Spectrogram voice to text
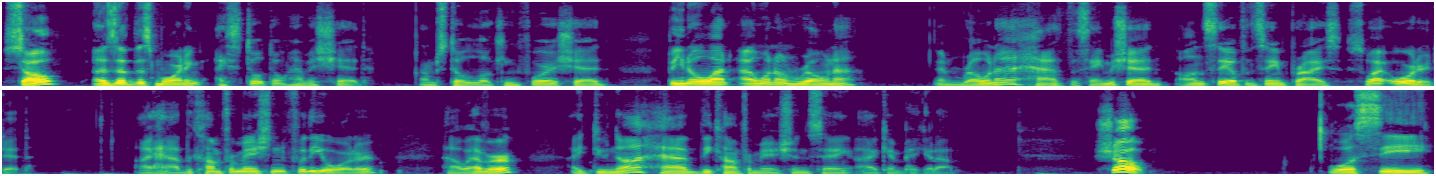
So as of this morning i still don't have a shed. I'm still looking for a shed. But you know what? I went on rona and rona has the same shed on sale for the same price so i ordered it. I have the confirmation for the order. However i do not have the confirmation saying i can pick it up so we'll see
